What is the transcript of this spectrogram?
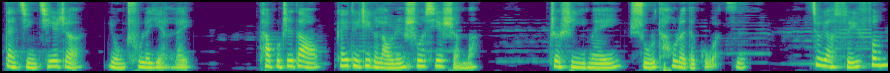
但紧接着涌出了眼泪。他不知道。该对这个老人说些什么。这是一枚熟透了的果子，就要随风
